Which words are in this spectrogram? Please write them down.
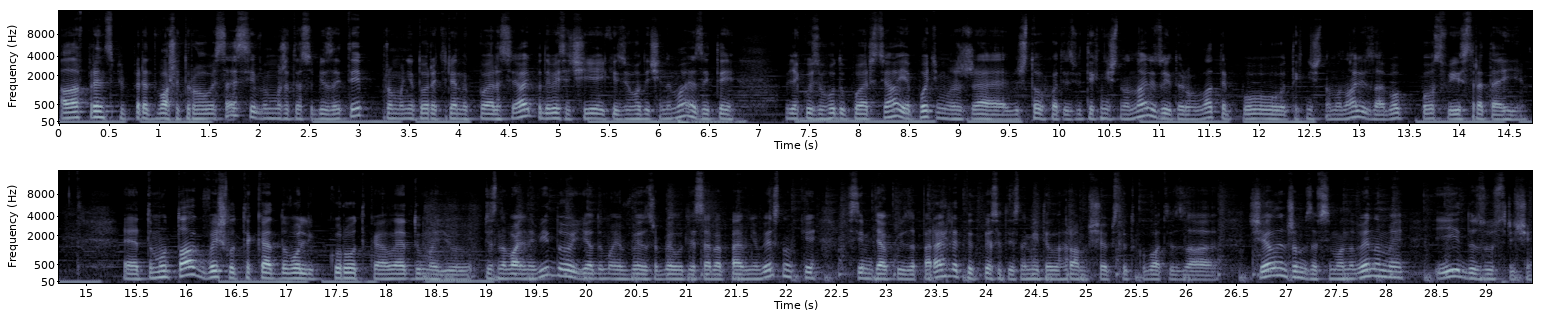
але в принципі перед вашою торговою сесією ви можете собі зайти, промоніторити ринок по RCI, подивитися, чи є якісь угоди, чи немає, зайти в якусь угоду по RCI, а потім вже відштовхуватись від технічного аналізу і торгувати по технічному аналізу або по своїй стратегії. Е, Тому так, вийшло таке доволі коротке, але я думаю, пізнавальне відео. Я думаю, ви зробили для себе певні висновки. Всім дякую за перегляд. Підписуйтесь на мій телеграм, щоб слідкувати за челенджем, за всіма новинами. І до зустрічі!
